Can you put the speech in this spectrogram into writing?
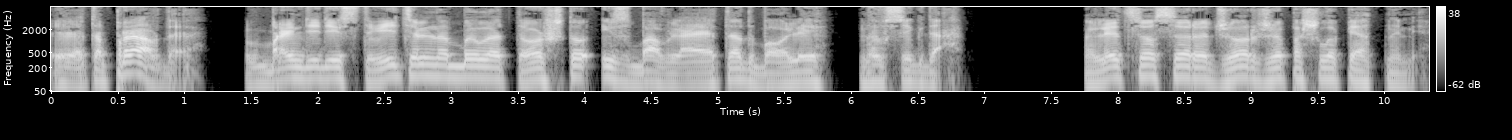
И это правда. В бренди действительно было то, что избавляет от боли навсегда. Лицо сэра Джорджа пошло пятнами.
